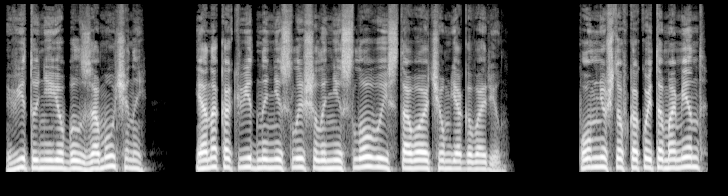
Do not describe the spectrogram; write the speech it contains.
Вид у нее был замученный, и она, как видно, не слышала ни слова из того, о чем я говорил. Помню, что в какой-то момент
